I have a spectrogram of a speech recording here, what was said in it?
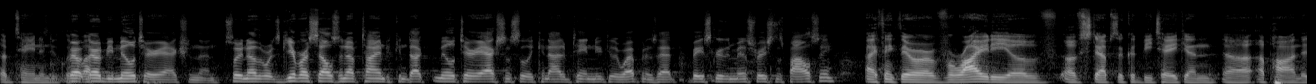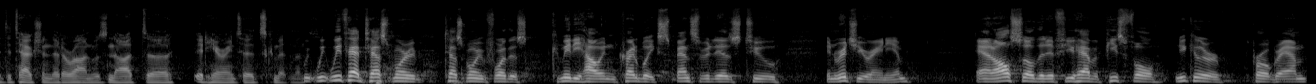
obtain a nuclear That, that would be military action then. So, in other words, give ourselves enough time to conduct military action so they cannot obtain a nuclear weapon. Is that basically the administration's policy? I think there are a variety of, of steps that could be taken uh, upon the detection that Iran was not uh, adhering to its commitments. We, we've had testimony, testimony before this committee how incredibly expensive it is to enrich uranium, and also that if you have a peaceful nuclear program,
